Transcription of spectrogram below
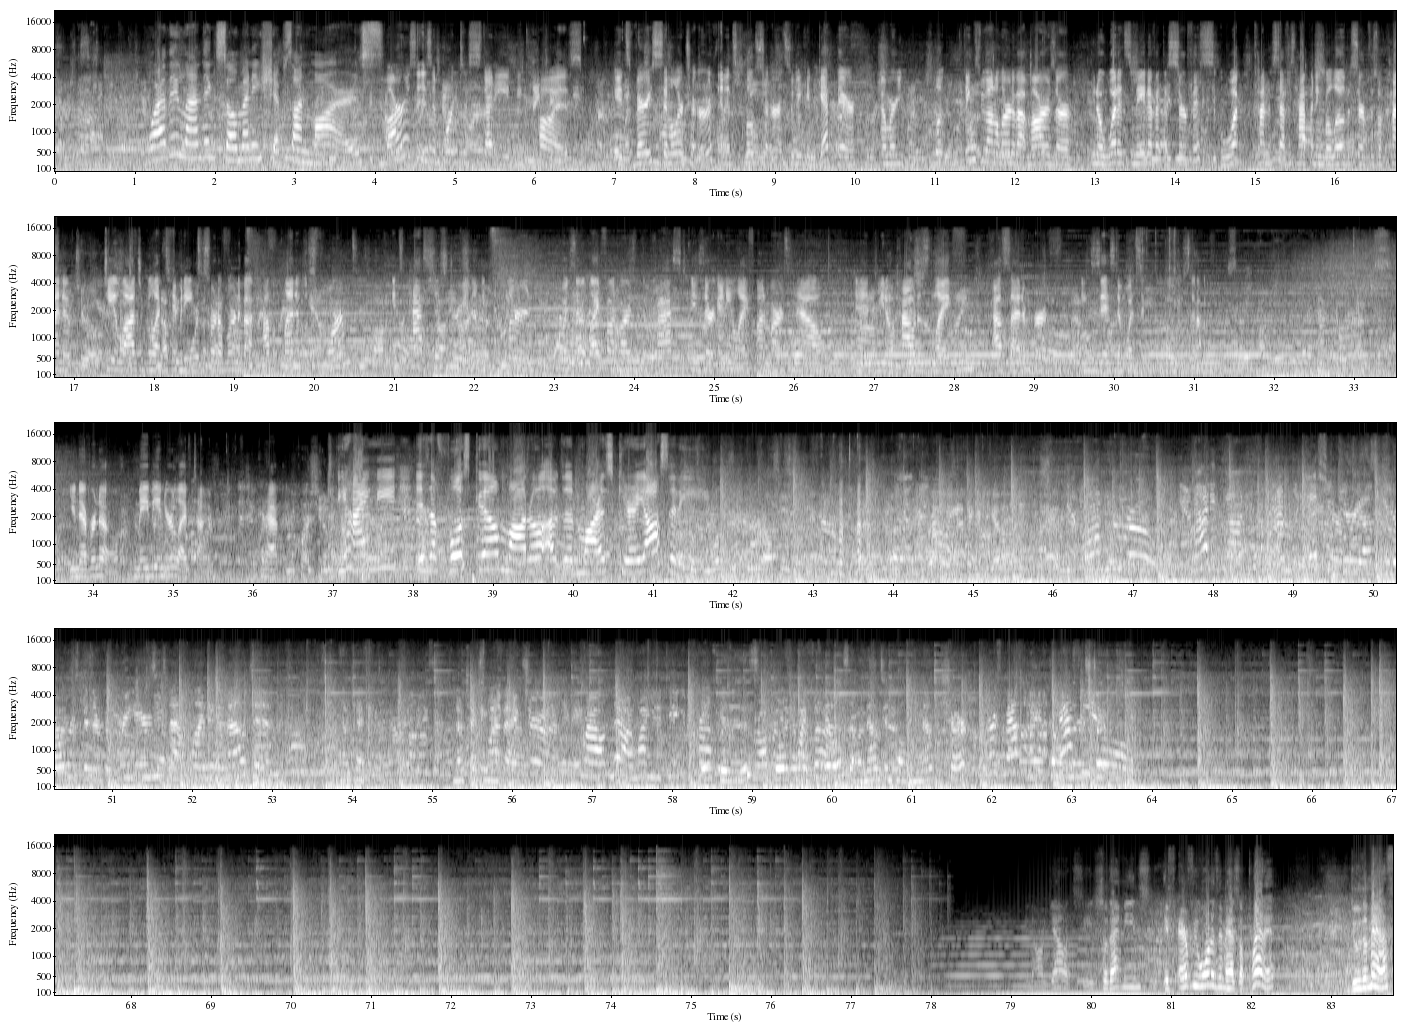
Why are they landing so many ships on Mars? Mars is important to study because it's very similar to Earth and it's close to Earth, so we can get there. And we're look things we want to learn about Mars are, you know, what it's made of at the surface, what kind of stuff is happening below the surface, what kind of geological activity to sort of learn about how the planet was formed, its past history, and then we can learn was there life on Mars in the past? Is there any life on Mars now? And you know, how does life outside of Earth exist and what's it composed of? You never know. Maybe in your lifetime, it could happen. Of course, you don't. Behind me is a full-scale model of the Mars Curiosity. Yes, your Curiosity rover's been there for three years. It's now climbing a mountain. No checking. No checking my bag. Well, no, I want you to take it across. It is going up the foothills of a mountain called Mount Sharp. Where's Matthew? Matthew! in our galaxy. So that means if every one of them has a planet, do the math,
